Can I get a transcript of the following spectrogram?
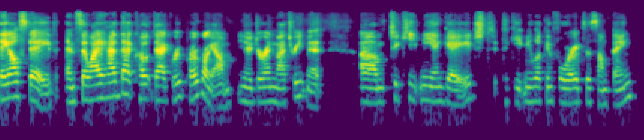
they all stayed. And so I had that co- that group program, you know, during my treatment um, to keep me engaged, to keep me looking forward to something.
